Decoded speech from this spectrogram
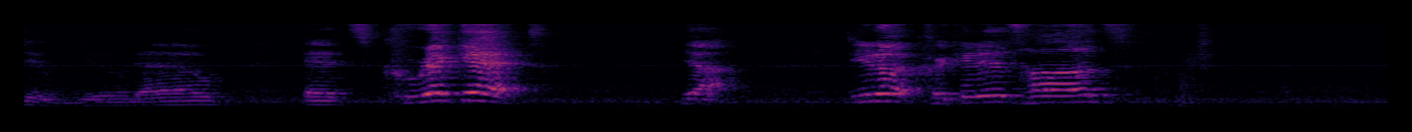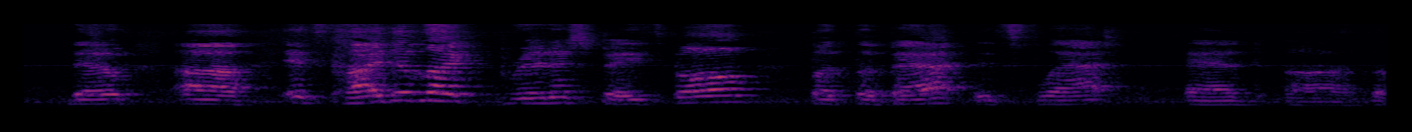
Do you know? It's cricket. Yeah. Do you know what cricket is, Hans? No. Uh, it's kind of like British baseball, but the bat is flat and uh, the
